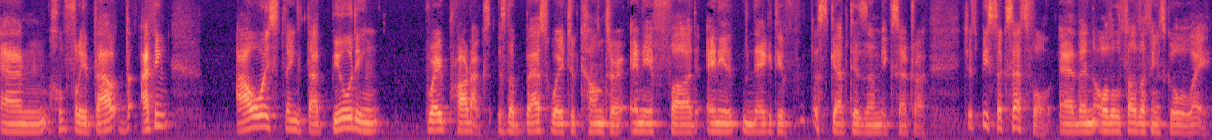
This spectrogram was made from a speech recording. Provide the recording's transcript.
And hopefully that, I think, I always think that building great products is the best way to counter any FUD, any negative skepticism, etc. Just be successful, and then all those other things go away.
